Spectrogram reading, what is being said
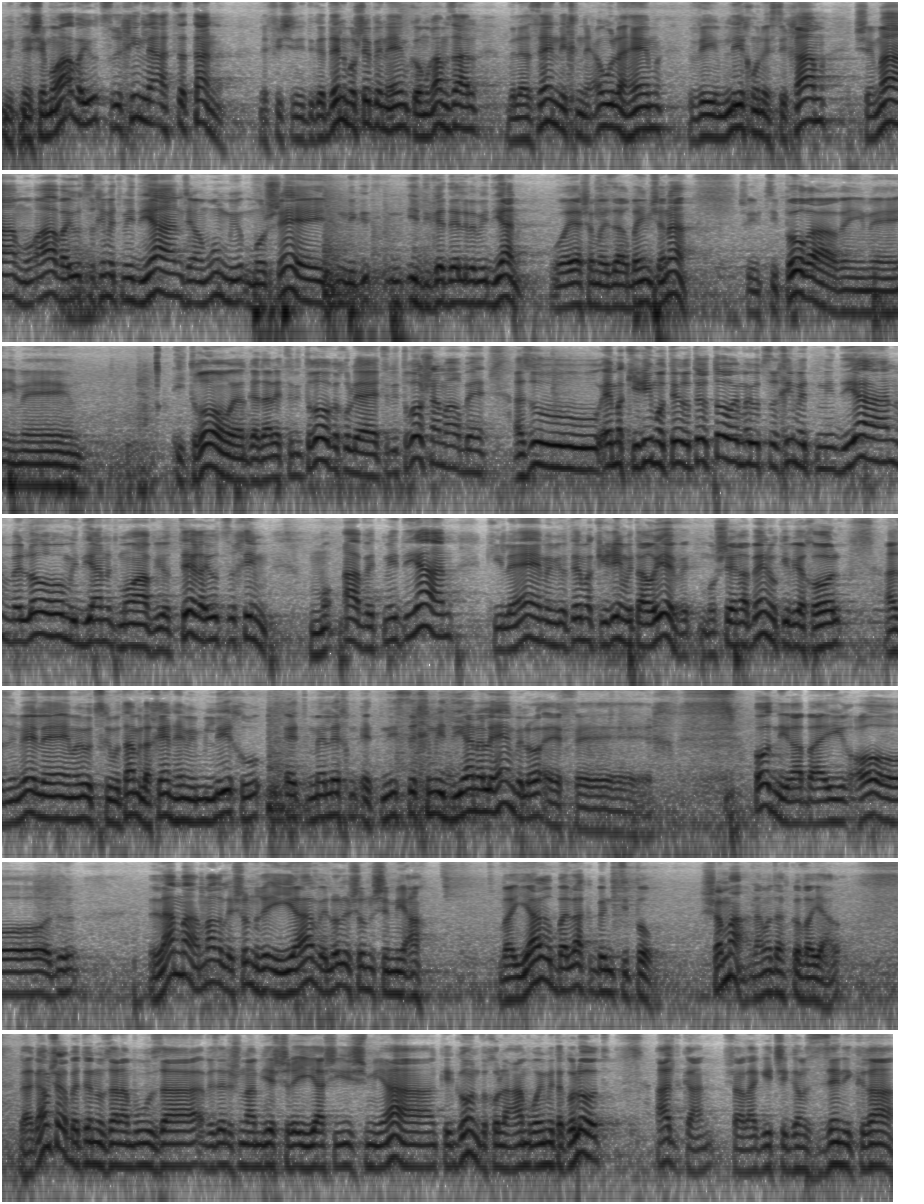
מפני שמואב היו צריכים לעצתן, לפי שנתגדל משה ביניהם כאומרם ז"ל, ולזה נכנעו להם והמליכו נסיכם, שמה מואב היו צריכים את מדיין, שהם אמרו משה התגדל במדיין, הוא היה שם איזה ארבעים שנה, עם ציפורה ועם עם, עם, יתרו, הוא גדל אצל יתרו וכולי, היה אצל יתרו שם הרבה, אז הוא, הם מכירים יותר יותר טוב, הם היו צריכים את מדיין ולא מדיין את מואב, יותר היו צריכים מואב את מדיין כי להם הם יותר מכירים את האויב, את משה רבנו כביכול, אז ממילא הם היו צריכים אותם, ולכן הם המליכו את מלך, את ניסך מדיין עליהם, ולא ההפך. עוד נראה בעיר עוד. למה אמר לשון ראייה ולא לשון שמיעה? וירא בלק בן ציפור. שמע, למה דווקא וירא? והגם שרבתנו ז"ל אמרו, וזה לשונם, יש ראייה שהיא שמיעה, כגון וכל העם רואים את הקולות, עד כאן, אפשר להגיד שגם זה נקרא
